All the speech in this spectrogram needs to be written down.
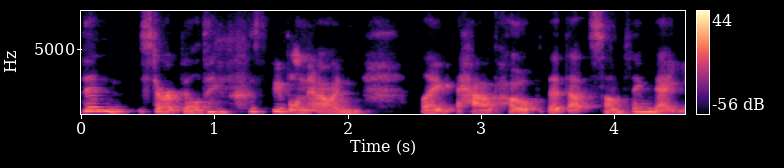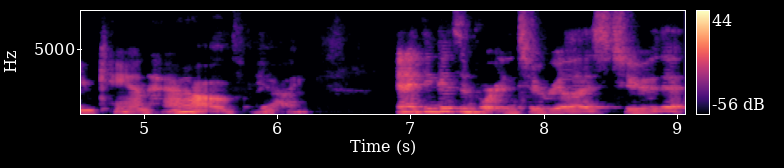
then start building those people now and like have hope that that's something that you can have. Yeah. And I think it's important to realize too that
